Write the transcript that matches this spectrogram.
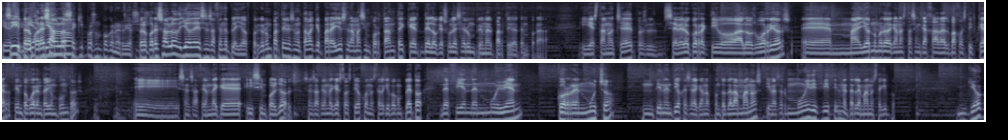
Quiero Sí, pero vi- por eso hablo- equipos un poco nerviosos. Pero por eso hablo yo de sensación de playoff, porque era un partido que se notaba que para ellos era más importante que de lo que suele ser un primer partido de temporada. Y esta noche, pues severo correctivo a los Warriors, eh, mayor número de canastas encajadas bajo Steve Kerr, 141 puntos. Y sensación de que. Y sin Paul George, sensación de que estos tíos, cuando está el equipo completo, defienden muy bien, corren mucho, tienen tíos que se le caen los puntos de las manos y va a ser muy difícil meterle mano a este equipo. Yo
